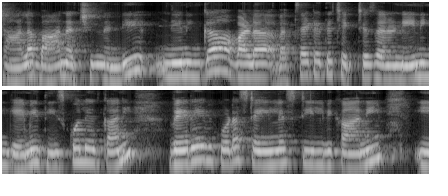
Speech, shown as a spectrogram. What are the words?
చాలా బాగా నచ్చిందండి. నేను ఇంకా వాళ్ళ వెబ్సైట్ అయితే చెక్ చేశాను. నేను ఇంకేమీ తీసుకోలేదు కానీ వేరేవి కూడా స్టెయిన్లెస్ స్టీల్వి కానీ ఈ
